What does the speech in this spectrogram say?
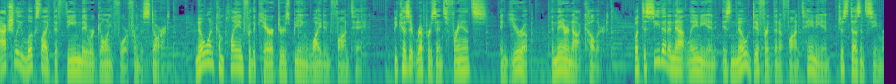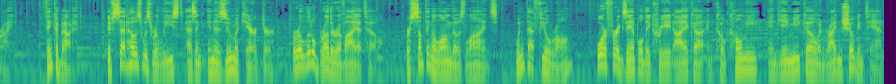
actually looks like the theme they were going for from the start. No one complained for the characters being white in Fontaine, because it represents France and Europe, and they are not colored. But to see that an Atlanian is no different than a Fontainian just doesn't seem right. Think about it. If Sethos was released as an Inazuma character, or a little brother of Ayato, or something along those lines, wouldn't that feel wrong? Or, for example, they create Ayaka and Kokomi and Yaemiko and Raiden Shoguntan,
